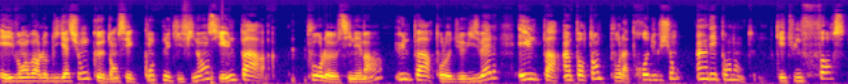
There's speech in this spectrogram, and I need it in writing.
et ils vont avoir l'obligation que dans ces contenus qu'ils financent, il y ait une part pour le cinéma, une part pour l'audiovisuel et une part importante pour la production indépendante qui est une force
